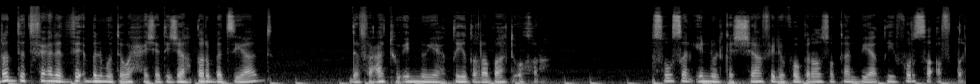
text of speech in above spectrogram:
ردة فعل الذئب المتوحشة تجاه ضربة زياد دفعته إنه يعطيه ضربات أخرى خصوصا إنه الكشاف اللي فوق راسه كان بيعطيه فرصة أفضل.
